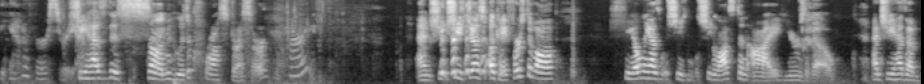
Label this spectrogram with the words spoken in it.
The anniversary. She has this son who is a cross-dresser All right. and she she's just okay. First of all, she only has she she lost an eye years ago, and she has a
